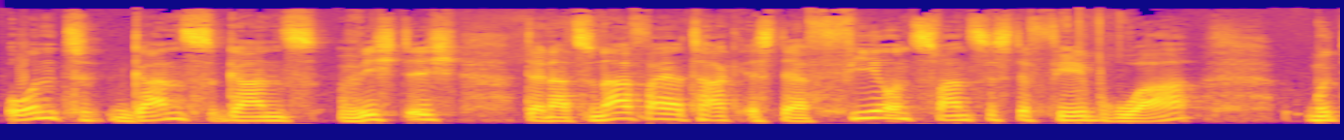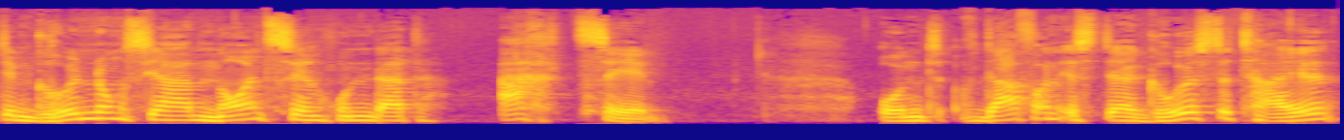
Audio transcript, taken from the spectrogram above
Und ganz, ganz wichtig, der Nationalfeiertag ist der 24. Februar mit dem Gründungsjahr 1918. Und davon ist der größte Teil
